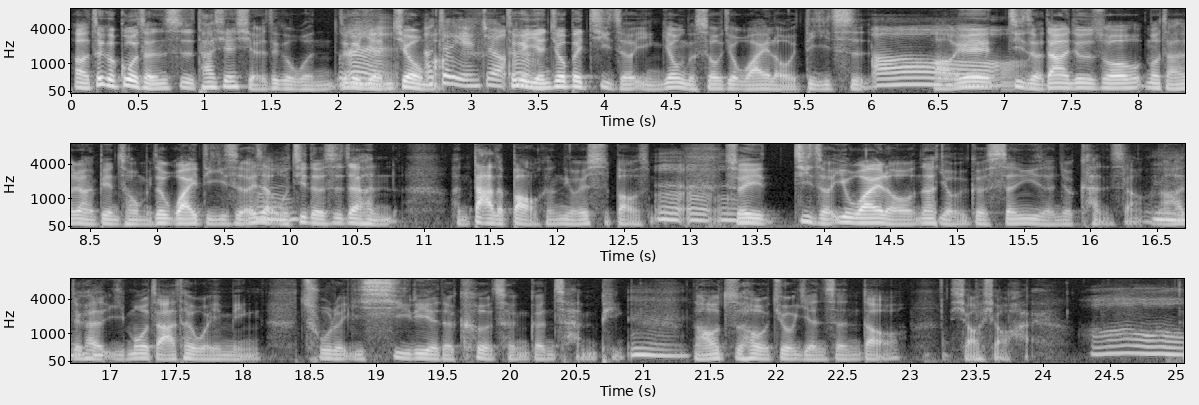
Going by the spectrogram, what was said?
啊，这个过程是他先写了这个文，这个研究嘛，这个研究，这个研究被记者引用的时候就歪了第一次。哦，因为记者当然就是说莫扎特让你变聪明，这歪第一次，而且我记得是在很。很大的报，可能《纽约时报》什么，嗯嗯嗯，所以记者一歪楼，那有一个生意人就看上，然后他就开始以莫扎特为名，出了一系列的课程跟产品，嗯，然后之后就延伸到小小孩。哦，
